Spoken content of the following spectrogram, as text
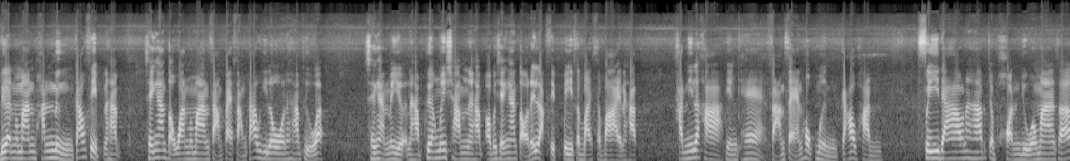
เดือนประมาณพันหนึ่งเก้าสิบนะครับ ใช้งานต่อวันประมาณ 3839กิโลนะครับถือว่าใช้งานไม่เยอะนะครับ เครื่องไม่ช้ำนะครับ เอาไปใช้งานต่อได้หลัก 10 ปีสบายๆนะครับ คันนี้ราคาเพียงแค่ 369,000 ฟรีดาวนะครับ จะผ่อนอยู่ประมาณสัก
